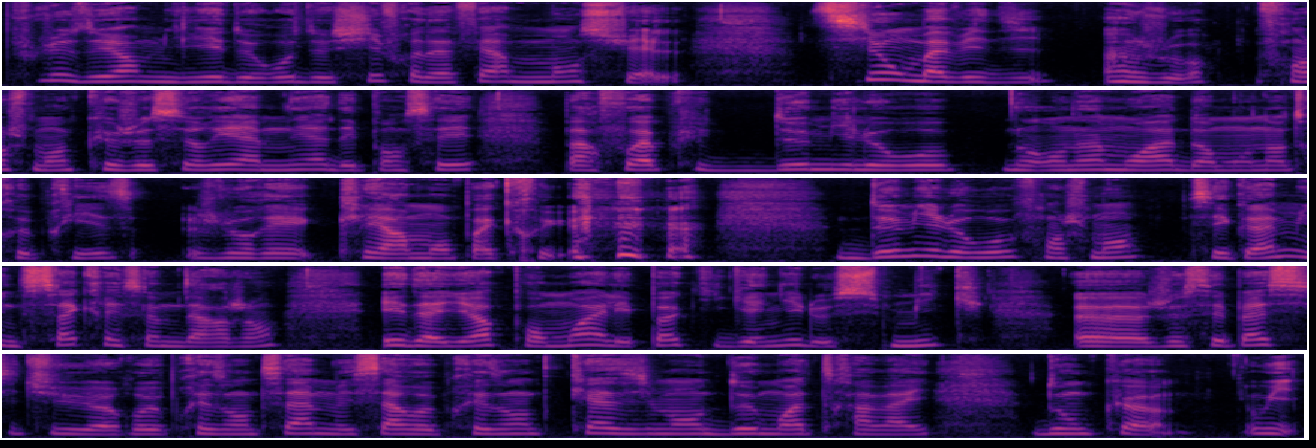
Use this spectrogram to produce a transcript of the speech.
plusieurs milliers d'euros de chiffre d'affaires mensuel. Si on m'avait dit un jour, franchement, que je serais amenée à dépenser parfois plus de 2000 euros en un mois dans mon entreprise, je l'aurais clairement pas cru. 2000 euros, franchement, c'est quand même une sacrée somme d'argent. Et d'ailleurs, pour moi, à l'époque, il gagnait le SMIC. Euh, je sais pas si tu représentes ça, mais ça représente quasiment deux mois de travail. Oui,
